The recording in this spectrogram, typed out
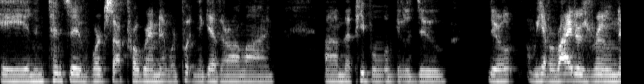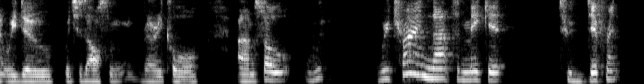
a, an intensive workshop program that we're putting together online um, that people will be able to do. You know, we have a writer's room that we do, which is also very cool. Um, so we, we're trying not to make it too different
